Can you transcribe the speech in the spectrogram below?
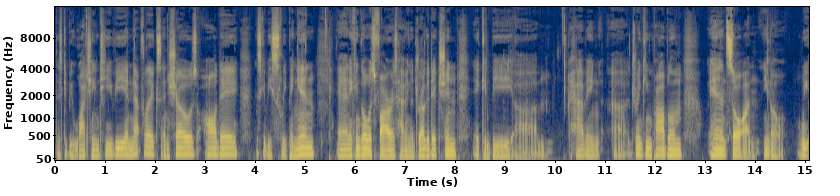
This could be watching TV and Netflix and shows all day. This could be sleeping in. And it can go as far as having a drug addiction. It could be um, having a drinking problem and so on. You know, we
